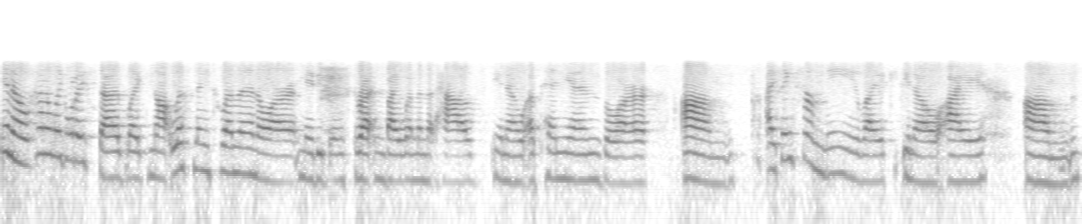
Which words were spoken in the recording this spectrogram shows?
you know kind of like what I said like not listening to women or maybe being threatened by women that have you know opinions or um I think for me like you know I um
